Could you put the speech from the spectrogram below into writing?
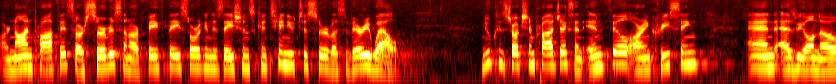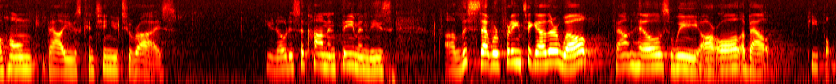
Our nonprofits, our service, and our faith based organizations continue to serve us very well. New construction projects and infill are increasing and as we all know, home values continue to rise. Do you notice a common theme in these uh, lists that we're putting together? Well, Fountain Hills, we are all about people.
